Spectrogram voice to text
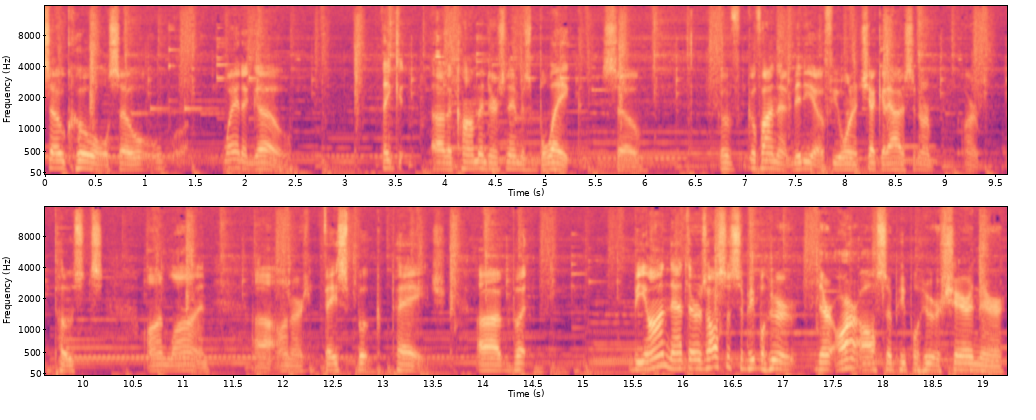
so cool. So, way to go! I think uh, the commenter's name is Blake. So, go go find that video if you want to check it out. It's in our our posts online uh, on our Facebook page. Uh, but beyond that, there's also some people who are there are also people who are sharing their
